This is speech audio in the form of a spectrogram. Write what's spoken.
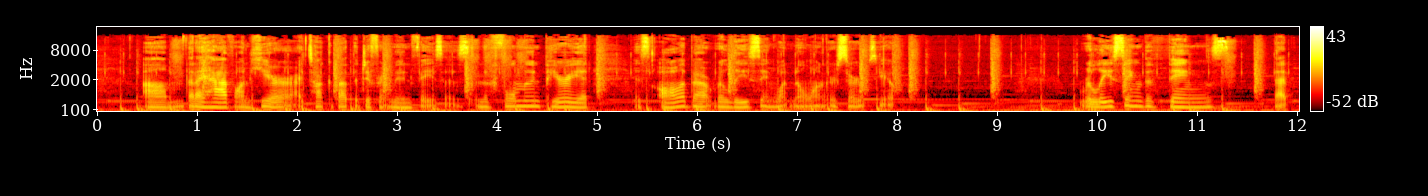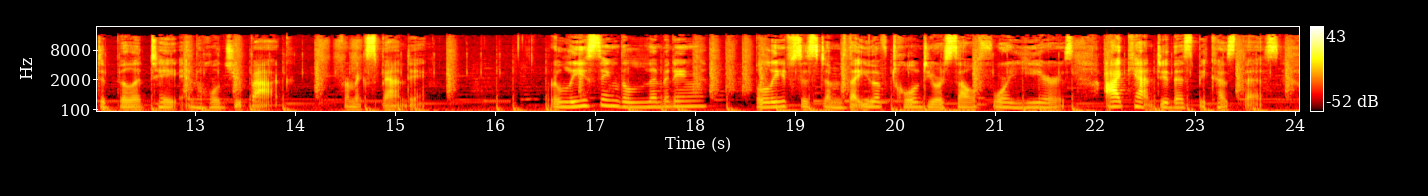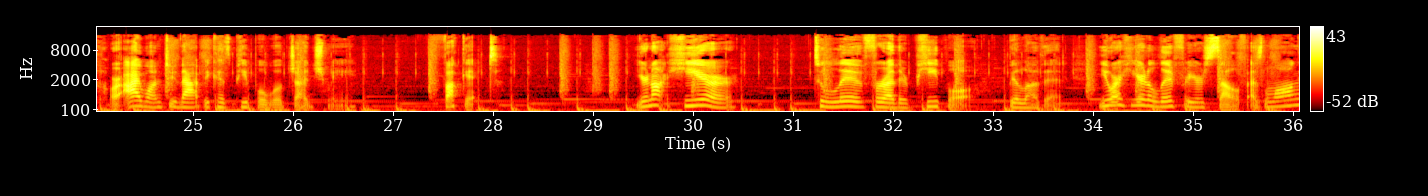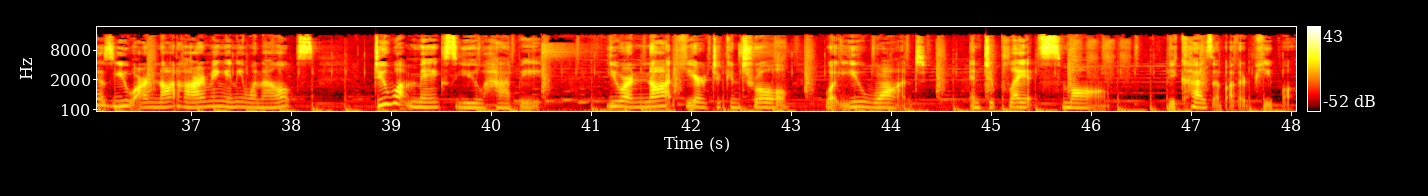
um, that I have on here, I talk about the different moon phases. And the full moon period is all about releasing what no longer serves you. Releasing the things that debilitate and hold you back from expanding. Releasing the limiting belief systems that you have told yourself for years. I can't do this because this, or I won't do that because people will judge me. Fuck it. You're not here to live for other people, beloved. You are here to live for yourself. As long as you are not harming anyone else, do what makes you happy. You are not here to control what you want and to play it small because of other people.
